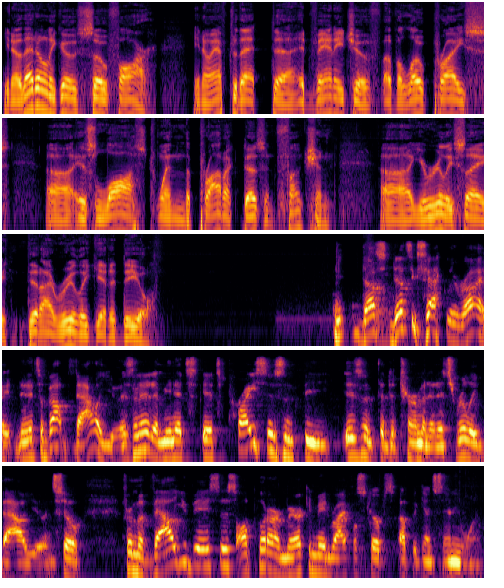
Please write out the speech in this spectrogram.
you know that only goes so far. You know, after that uh, advantage of, of a low price uh, is lost when the product doesn't function, uh, you really say, "Did I really get a deal?" That's that's exactly right, and it's about value, isn't it? I mean, it's it's price isn't the isn't the determinant; it's really value. And so, from a value basis, I'll put our American-made rifle scopes up against anyone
